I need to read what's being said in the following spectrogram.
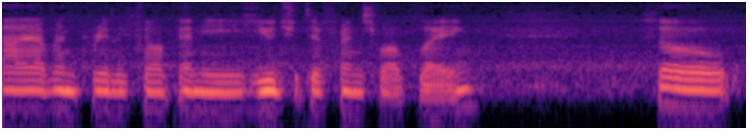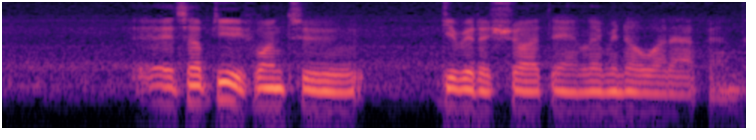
I haven't really felt any huge difference while playing. So it's up to you if you want to give it a shot and let me know what happened.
